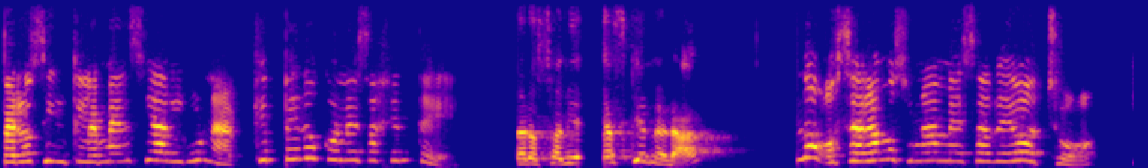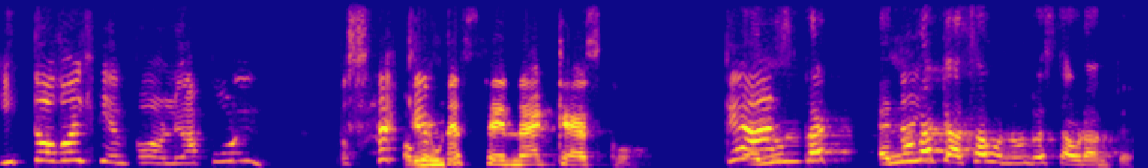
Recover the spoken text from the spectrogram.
pero sin clemencia alguna. ¿Qué pedo con esa gente? Pero ¿sabías quién era? No, o sea, éramos una mesa de ocho y todo el tiempo olió a pun. O sea, ¿qué, En una cena, qué asco. qué ¿En asco? una, ¿En una casa o en un restaurante?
